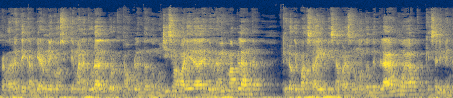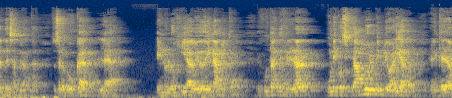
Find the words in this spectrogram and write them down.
verdaderamente cambiar un ecosistema natural, porque estamos plantando muchísimas variedades de una misma planta. ¿Qué es lo que pasa ahí? Empiezan a aparecer un montón de plagas nuevas que se alimentan de esa planta. Entonces, lo que busca la enología biodinámica es justamente generar un ecosistema múltiple y variado, en el que haya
